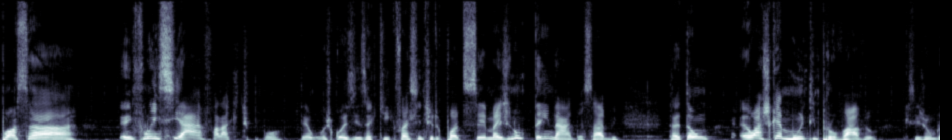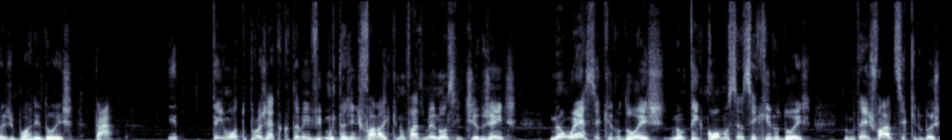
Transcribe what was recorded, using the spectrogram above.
possa influenciar, falar que, tipo, pô, tem algumas coisinhas aqui que faz sentido que pode ser, mas não tem nada, sabe? Tá? Então, eu acho que é muito improvável que seja um Bloodborne 2, tá? Tem outro projeto que eu também vi muita gente falar e que não faz o menor sentido. Gente, não é Sekiro 2. Não tem como ser o Sekiro 2. Muita gente fala de Sekiro 2.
